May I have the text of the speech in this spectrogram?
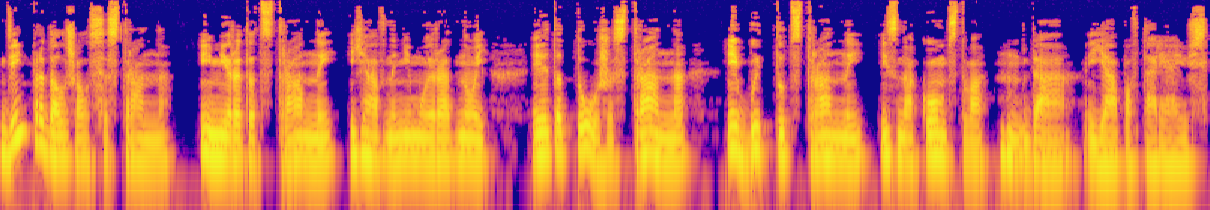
День продолжался странно. И мир этот странный, явно не мой родной. И это тоже странно. И быть тут странный, и знакомство. Да, я повторяюсь.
